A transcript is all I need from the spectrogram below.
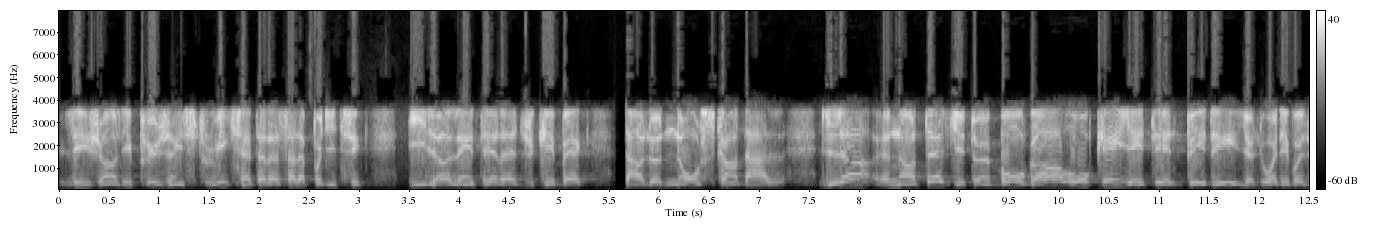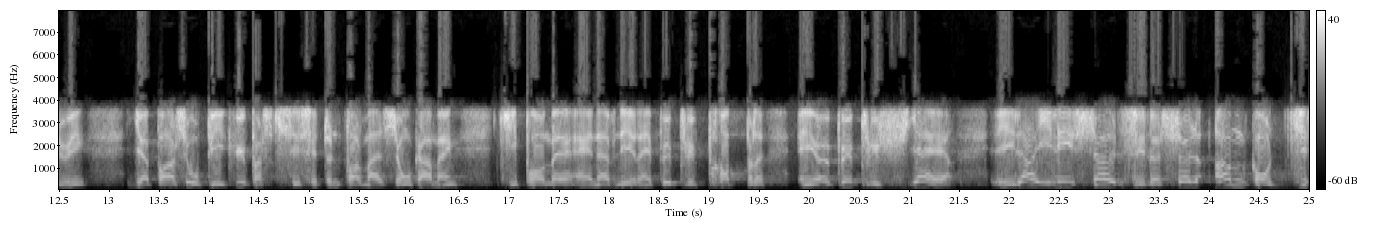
les gens les plus instruits qui s'intéressent à la politique. Il a l'intérêt du Québec dans le non-scandale. Là, Nantel, qui est un bon gars, OK, il a été NPD, il a le droit d'évoluer. Il a passé au PQ parce qu'ici, c'est une formation quand même qui promet un avenir un peu plus propre et un peu plus fier. Et là, il est seul. C'est le seul homme contre dix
